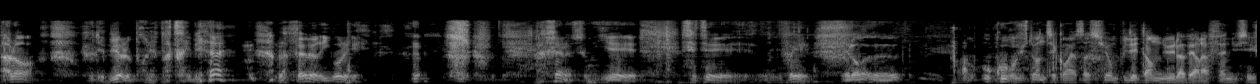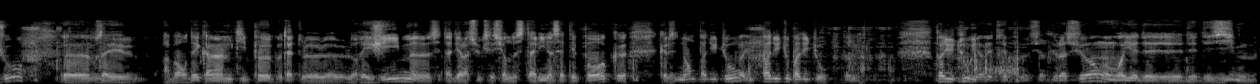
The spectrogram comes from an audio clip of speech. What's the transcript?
Alors, au début, elle le prenait pas très bien. À la fin, elle rigolait. À la fin, elle souriait. C'était, vous voyez. Alors, euh, au cours justement de ces conversations plus détendues là vers la fin du séjour, euh, vous avez abordé quand même un petit peu peut-être le, régime, euh, c'est-à-dire la succession de Staline à cette époque. non, pas du tout, pas du tout, pas du tout, pas du tout. Il y avait très peu de circulation. On voyait des, des, des hymnes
